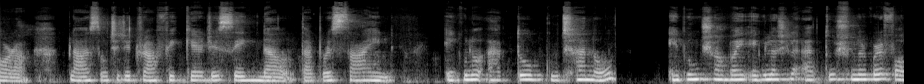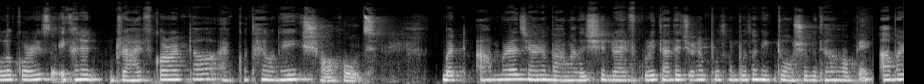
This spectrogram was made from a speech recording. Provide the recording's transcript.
করা প্লাস হচ্ছে যে ট্রাফিকের যে সিগন্যাল তারপরে সাইন এগুলো এত গুছানো এবং সবাই এগুলো আসলে এত সুন্দর করে ফলো করে তো এখানে ড্রাইভ করাটা এক কথায় অনেক সহজ। বাট আমরা যারা বাংলাদেশে ড্রাইভ করি, তাদের জন্য প্রথম প্রথম একটু অসুবিধা হবে। আবার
